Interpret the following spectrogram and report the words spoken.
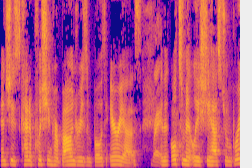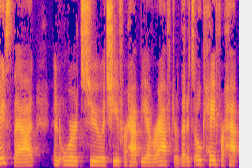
And she's kind of pushing her boundaries in both areas. Right. And then ultimately she has to embrace that in order to achieve her happy ever after. That it's okay for ha-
